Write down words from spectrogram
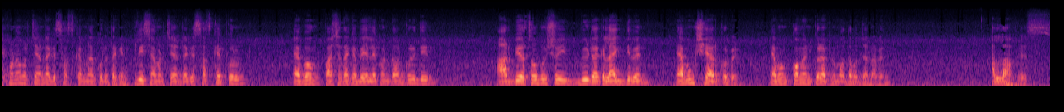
এখন আমার চ্যানেলটাকে সাবস্ক্রাইব না করে থাকেন প্লিজ আমার চ্যানেলটাকে সাবস্ক্রাইব করুন এবং পাশে থাকা বেল আইকনটা অন করে দিন। আর বিয়ার্স অবশ্যই ভিডিওটাকে লাইক দিবেন এবং শেয়ার করবেন এবং কমেন্ট করে আপনার মতামত জানাবেন। আল্লাহ হাফেজ।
